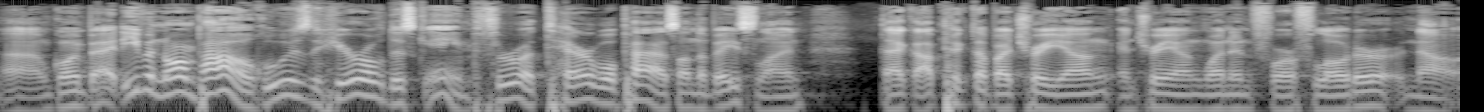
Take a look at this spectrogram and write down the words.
um, going bad. Even Norm Powell, who is the hero of this game, threw a terrible pass on the baseline that got picked up by Trae Young, and Trae Young went in for a floater. Now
